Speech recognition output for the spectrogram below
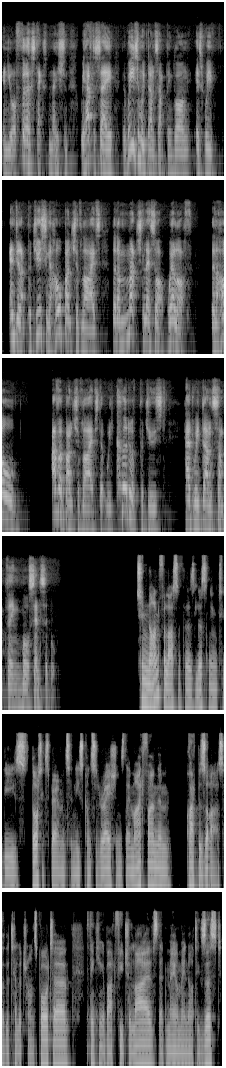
in your first explanation. We have to say the reason we've done something wrong is we've ended up producing a whole bunch of lives that are much less off, well off than a whole other bunch of lives that we could have produced had we done something more sensible to non philosophers listening to these thought experiments and these considerations, they might find them quite bizarre. So, the teletransporter, thinking about future lives that may or may not exist.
